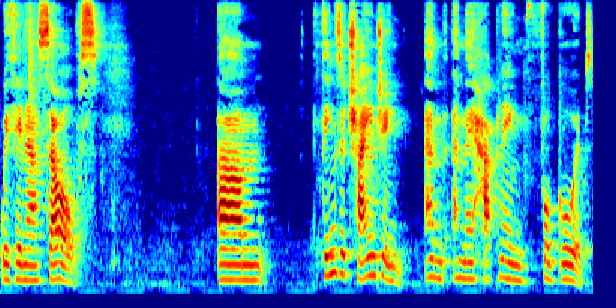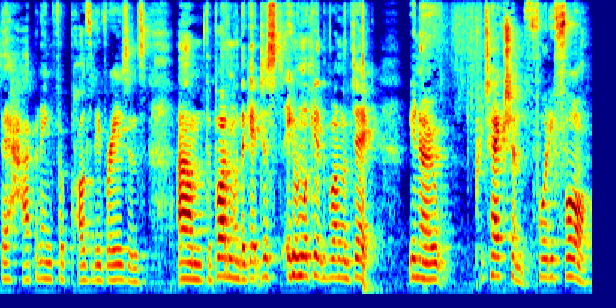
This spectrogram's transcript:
within ourselves. Um, things are changing and, and they're happening for good. They're happening for positive reasons. Um, the bottom of the deck, just even looking at the bottom of the deck, you know, protection, 44.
